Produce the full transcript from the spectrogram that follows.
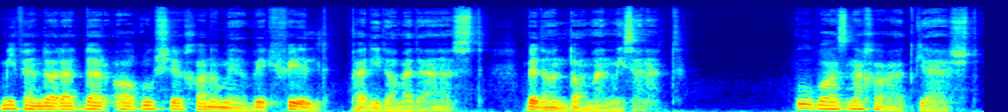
میپندارد در آغوش خانم ویکفیلد پدید آمده است بدان دامن می‌زند. او باز نخواهد گشت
